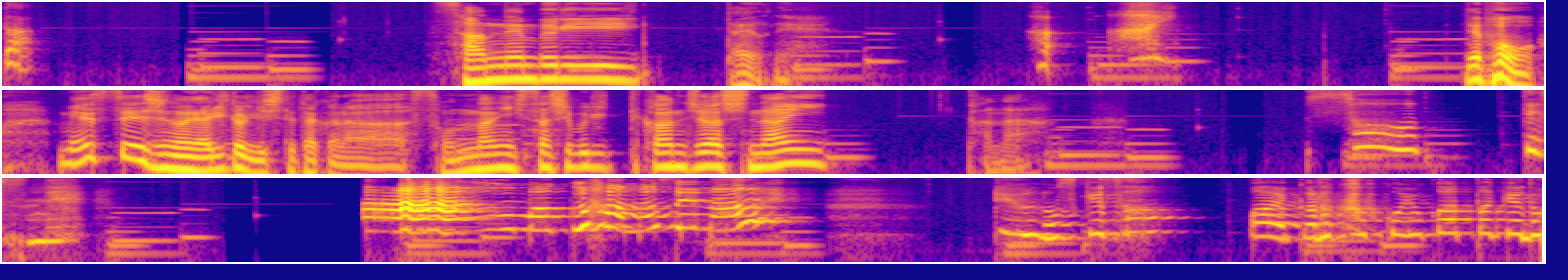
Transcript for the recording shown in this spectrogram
た。3年ぶりだよねでもメッセージのやり取りしてたからそんなに久しぶりって感じはしないかな。そうですね。ああうまく話せない。龍之介さん前からかっこよかったけど。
